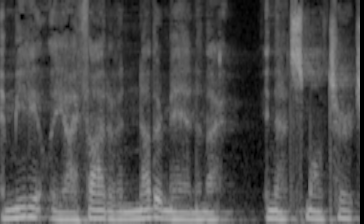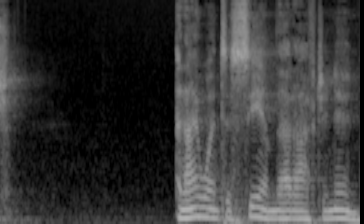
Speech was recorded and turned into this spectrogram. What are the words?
Immediately, I thought of another man in that, in that small church. And I went to see him that afternoon.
